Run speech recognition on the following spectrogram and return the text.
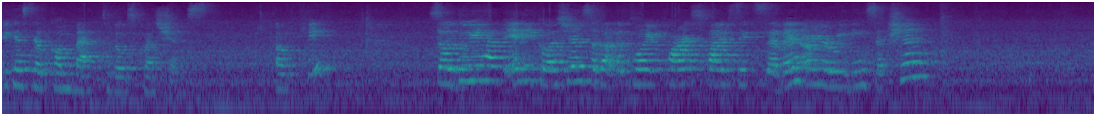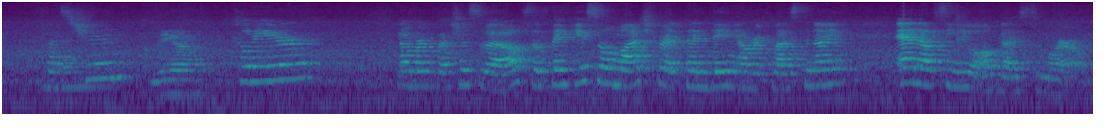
you can still come back to those questions. Okay? So do you have any questions about the TOEIC parts 5, 6, 7 or your reading section? Question? Clear. Clear? No more questions? Well, so thank you so much for attending our class tonight. And I'll see you all guys tomorrow.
